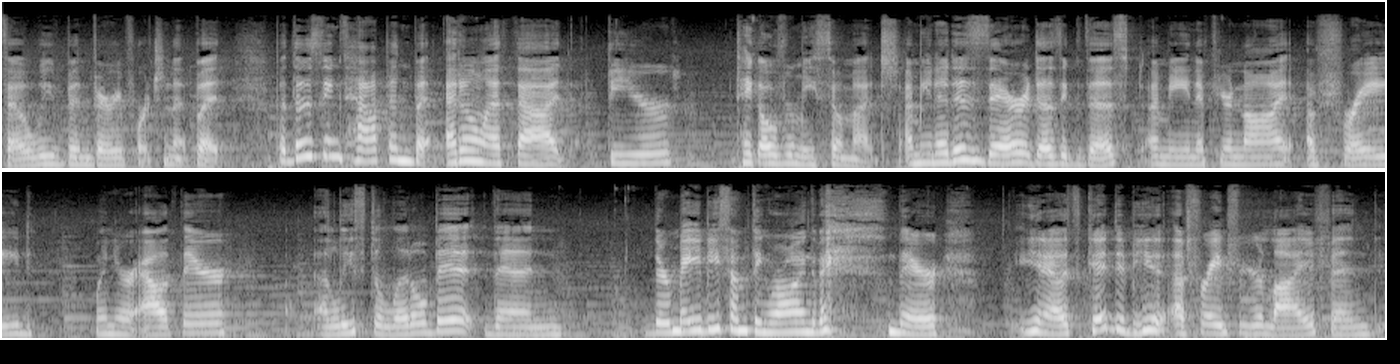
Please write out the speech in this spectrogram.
So we've been very fortunate. But but those things happen. But I don't let that fear take over me so much. I mean, it is there. It does exist. I mean, if you're not afraid when you're out there, at least a little bit, then there may be something wrong there. You know, it's good to be afraid for your life and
